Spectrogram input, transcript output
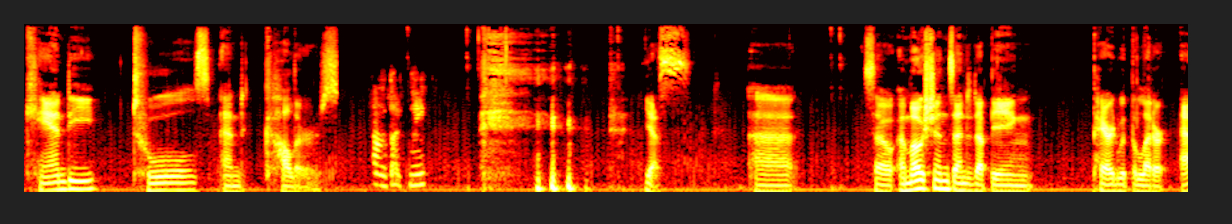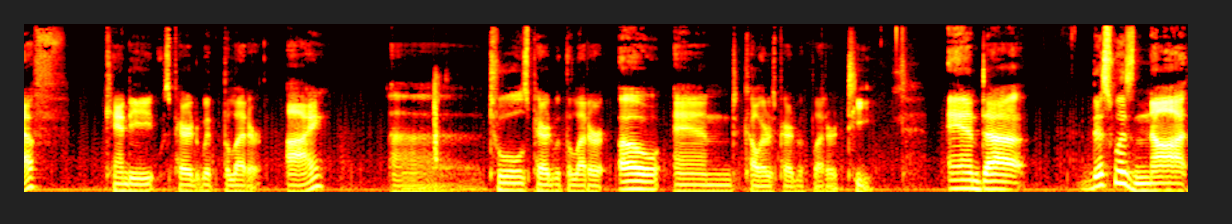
candy, tools, and colors. Sounds like me. yes. Uh, so emotions ended up being paired with the letter F, candy was paired with the letter I. Uh, tools paired with the letter O, and colors paired with the letter T. And uh, this was not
